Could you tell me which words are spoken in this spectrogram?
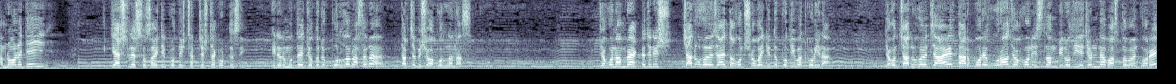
আমরা অনেকেই ক্যাশলেস সোসাইটি প্রতিষ্ঠার চেষ্টা করতেছি। এটার মধ্যে যতটুকু কল্যাণ আছে না, তার চেয়ে বেশি অকল্যাণ আছে। যখন আমরা একটা জিনিস চালু হয়ে যায়, তখন সবাই কিন্তু প্রতিবাদ করি না। যখন চালু হয়ে যায়, তারপরে ওরা যখন ইসলাম বিরোধী এজেন্ডা বাস্তবায়ন করে,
